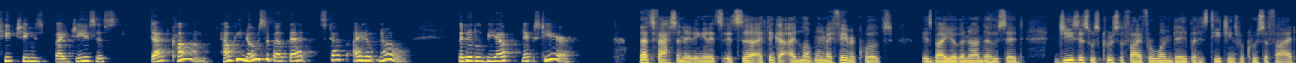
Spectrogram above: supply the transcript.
teachingsbyjesus.com. How he knows about that stuff, I don't know. But it'll be up next year. That's fascinating, and it's it's. Uh, I think I, I love one of my favorite quotes is by Yogananda, who said, Jesus was crucified for one day, but his teachings were crucified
